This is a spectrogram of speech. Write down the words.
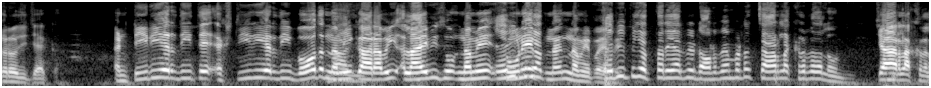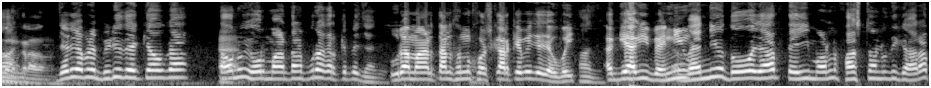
ਕਰੋ ਜੀ ਚੈੱਕ ਇੰਟੀਰੀਅਰ ਦੀ ਤੇ ਐਕਸਟੀਰੀਅਰ ਦੀ ਬਹੁਤ ਨਵੀਂ ਕਾਰ ਆ ਬਈ ਅਲਾਈ ਵੀ ਨਵੇਂ ਸੋਹਣੇ ਨਵੇਂ ਪਏ ਇਹ ਵੀ। 75000 ਰੁਪਏ ਡਾਊਨ ਪੇਮੈਂਟ 4 ਲੱਖ ਰੁਪਏ ਦਾ ਲੋਨ ਜੀ। 4 ਲੱਖ ਦਾ ਲੋਨ ਕਰਾ ਦਵਾਂਗੇ ਜਿਹੜੀ ਆਪਣੇ ਵੀਡੀਓ ਦੇਖ ਕੇ ਆਊਗਾ ਤਾਂ ਉਹਨੂੰ ਵੀ ਹੋਰ ਮਾਨਤਾਨ ਪੂਰਾ ਕਰਕੇ ਭੇਜਾਂਗੇ। ਪੂਰਾ ਮਾਨਤਾਨ ਤੁਹਾਨੂੰ ਖੁਸ਼ ਕਰਕੇ ਭੇਜਿਆ ਜਾਊ ਬਈ। ਹਾਂਜੀ। ਅੱਗੇ ਆ ਗਈ Venue Venue 2023 model first owner ਦੀ ਕਾਰ ਆ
